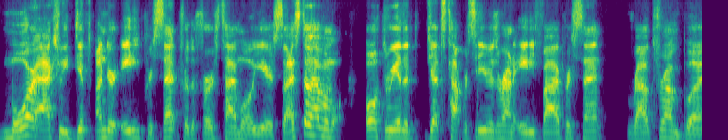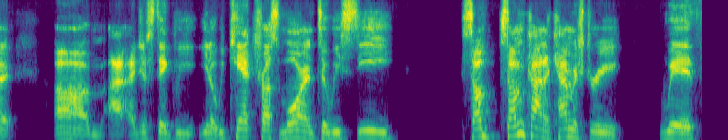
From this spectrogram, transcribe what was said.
Moore actually dipped under eighty percent for the first time all year. So I still have them all three of the Jets' top receivers around eighty five percent routes run, but um, I, I, just think we, you know, we can't trust more until we see some some kind of chemistry with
